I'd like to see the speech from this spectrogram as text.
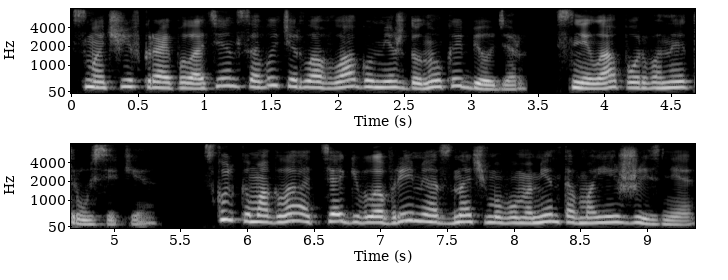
смочив край полотенца, вытерла влагу между ног и бедер, сняла порванные трусики. Сколько могла, оттягивала время от значимого момента в моей жизни.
